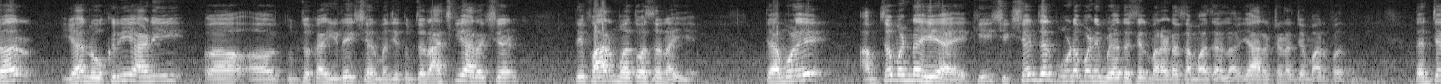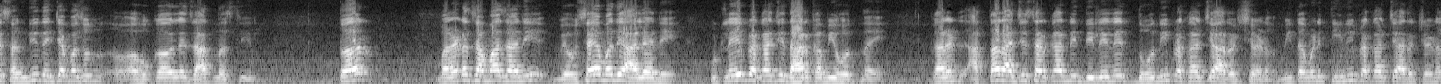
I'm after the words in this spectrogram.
तर या नोकरी आणि तुमचं काय इलेक्शन म्हणजे तुमचं राजकीय आरक्षण ते फार महत्त्वाचं नाही आहे त्यामुळे आमचं म्हणणं हे आहे की शिक्षण जर पूर्णपणे मिळत असेल मराठा समाजाला या आरक्षणाच्या मार्फत त्यांच्या संधी त्यांच्यापासून हुकावल्या जात नसतील तर मराठा समाजाने व्यवसायामध्ये आल्याने कुठल्याही प्रकारची धार कमी होत नाही. कारण आत्ता राज्य सरकारने दिलेले दोन्ही प्रकारचे आरक्षण मी तर म्हणे तिन्ही प्रकारचे आरक्षणं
